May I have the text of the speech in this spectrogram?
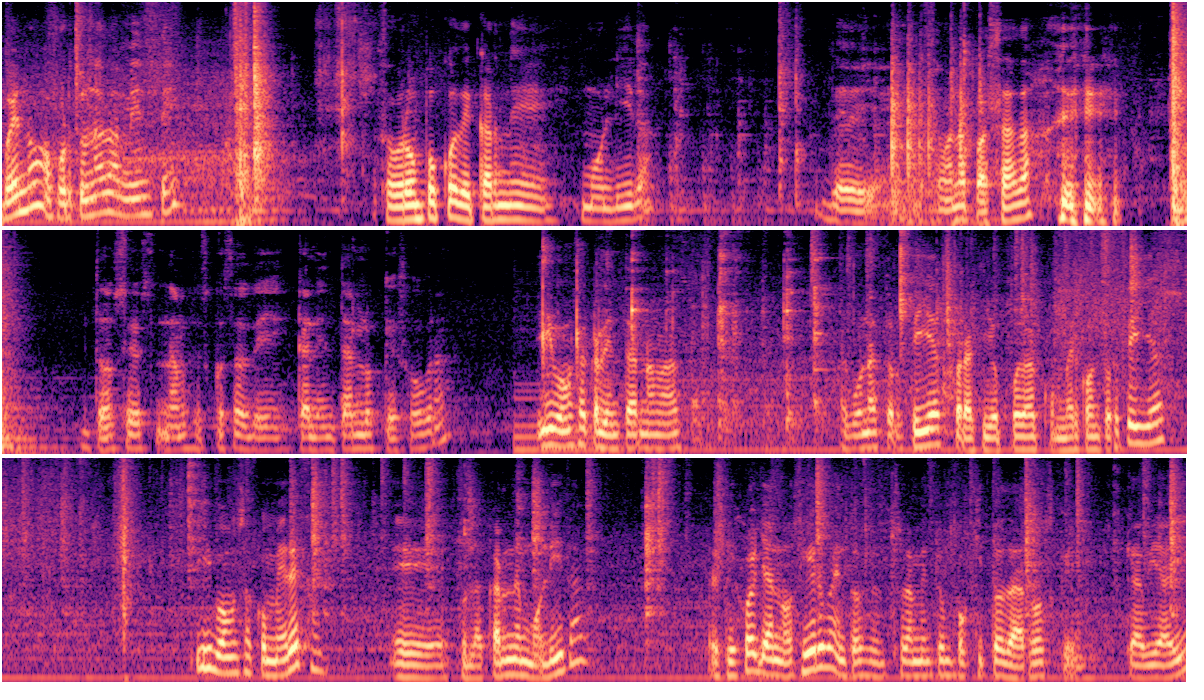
Bueno, afortunadamente sobró un poco de carne molida de semana pasada. Entonces nada más es cosa de calentar lo que sobra. Y vamos a calentar nada más algunas tortillas para que yo pueda comer con tortillas. Y vamos a comer eso. Eh, pues la carne molida. El frijol ya no sirve, entonces solamente un poquito de arroz que, que había ahí.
